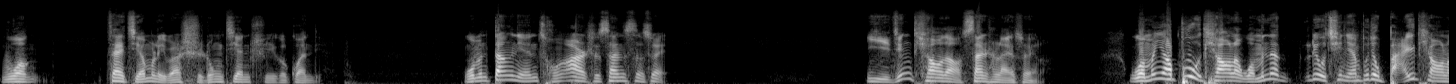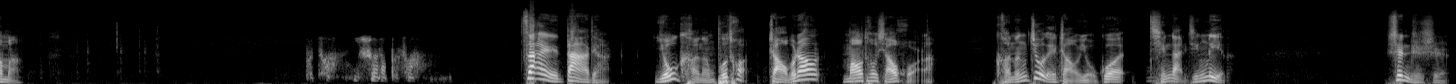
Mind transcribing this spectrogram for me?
我在节目里边始终坚持一个观点：我们当年从二十三四岁已经挑到三十来岁了，我们要不挑了，我们那六七年不就白挑了吗？说的不错，再大点儿，有可能不错，找不着毛头小伙了，可能就得找有过情感经历的，甚至是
